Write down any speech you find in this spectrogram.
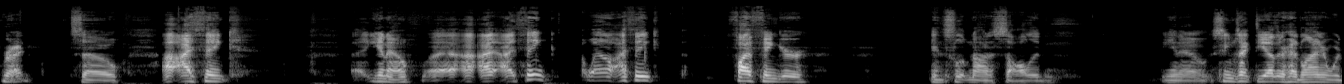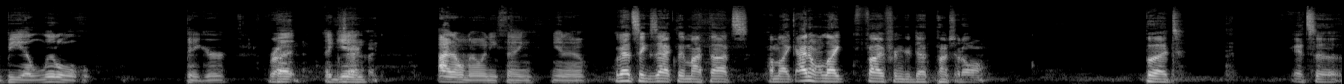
Right. So I, I think, uh, you know, I, I, I think, well, I think Five Finger and Slipknot is solid. You know, seems like the other headliner would be a little bigger, Right. but again, exactly. I don't know anything. You know, Well, that's exactly my thoughts. I'm like, I don't like Five Finger Death Punch at all, but it's a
